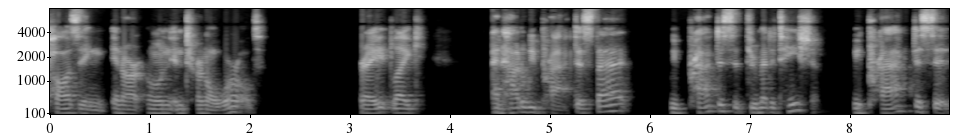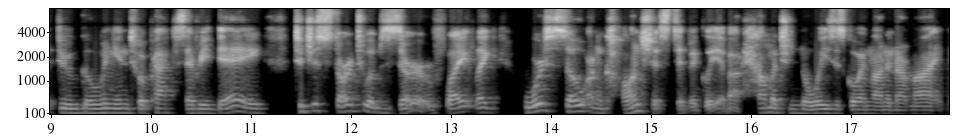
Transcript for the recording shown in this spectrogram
pausing in our own internal world right? Like, and how do we practice that? We practice it through meditation. We practice it through going into a practice every day to just start to observe, right? Like, we're so unconscious typically about how much noise is going on in our mind.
